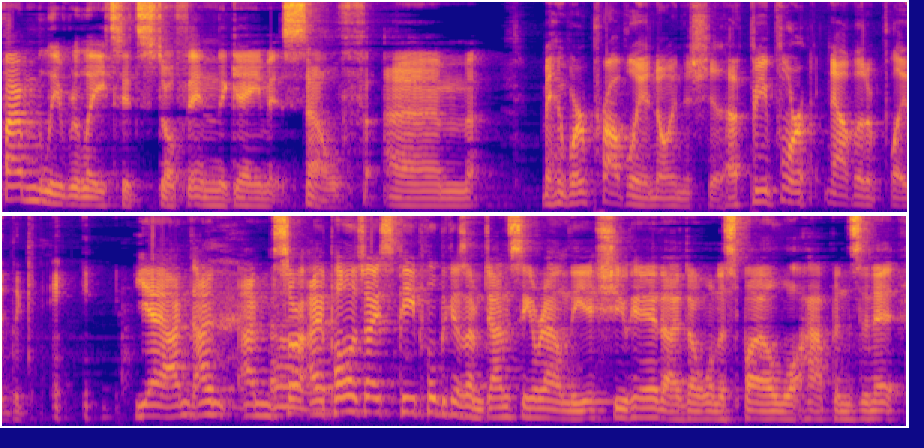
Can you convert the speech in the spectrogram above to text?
family related stuff in the game itself. Um, Man, we're probably annoying the shit out of people right now that have played the game. Yeah, I'm. I'm, I'm sorry. I apologize to people because I'm dancing around the issue here. I don't want to spoil what happens in it.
